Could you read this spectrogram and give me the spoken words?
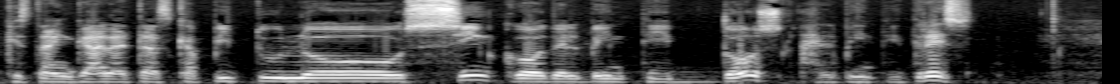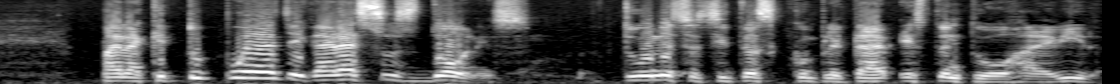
que está en Gálatas capítulo 5 del 22 al 23. Para que tú puedas llegar a esos dones, tú necesitas completar esto en tu hoja de vida.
